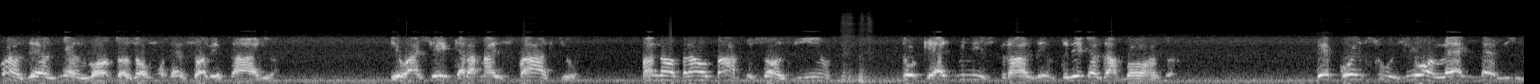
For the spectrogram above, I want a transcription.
fazer as minhas voltas ao mundo em solitário. Eu achei que era mais fácil manobrar o barco sozinho do que administrar as intrigas a bordo. Depois surgiu Oleg Beliz.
